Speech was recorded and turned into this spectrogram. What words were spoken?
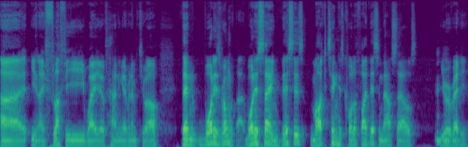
uh, you know, fluffy way of handing over an MQL. Then what is wrong with that? What is saying this is marketing has qualified this, and now sales you Mhm. are ready.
